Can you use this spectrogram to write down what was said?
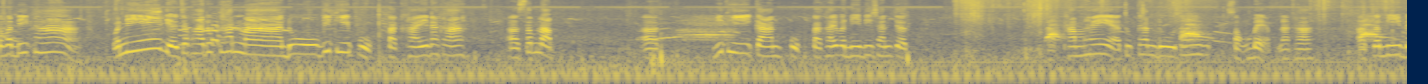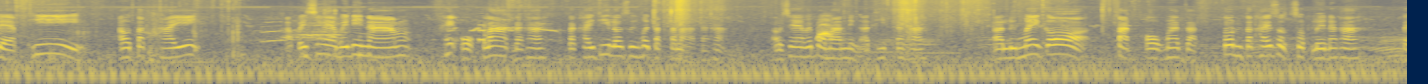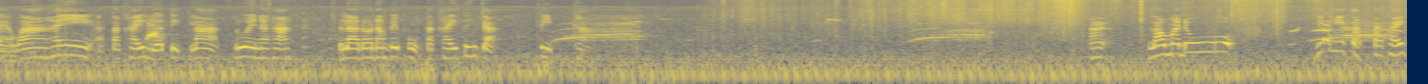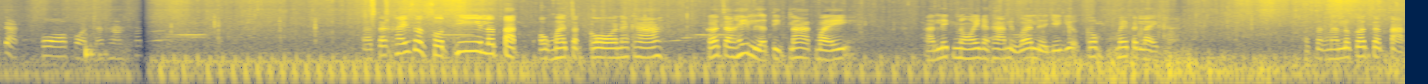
สวัสดีค่ะ วันนี้เดี๋ยวจะพาทุกท่านมาดูวิธีปลูกตะไคร้นะคะเอ่อสำหรับวิธีการปลูกตะไคร้วันนี้ดิฉันจะทำให้ทุกท่านดูทั้งสองแบบนะคะ อาจจะมีแบบที่เอาตะไคร้ไปแช่ไว้ในน้ำให้ออกรากนะคะ ตะไคร้ที่เราซื้อมาจากตลาดนะคะ เอาแช่ไว้ประมาณหนึ่งอาทิตย์นะคะะหรือไม่ก็ตัดออกมาจากต้นตะไคร้สดๆเลยนะคะ แต่ว่าให้ตะไคร้เหลือติดรากด้วยนะคะ เวลาเรานำไปปลูกตะไคร้ถึงจะติดค่ะเรามาดูวิธีตัดตะไคร้จากกอก่อนนะคะตะไคร้สดๆที่เราตัดออกมาจากกอนะคะ ก็จะให้เหลือติดรากไว้เล็กน้อยนะคะ หรือว่าเหลือเยอะๆก็ไม่เป็นไรค่ะ จากนั้นเราก็จะตัด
